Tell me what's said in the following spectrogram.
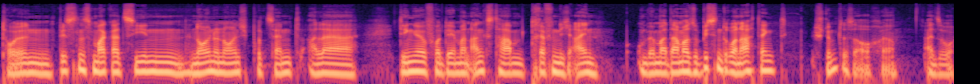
tollen Business-Magazinen, 99 Prozent aller Dinge, vor denen man Angst haben, treffen nicht ein. Und wenn man da mal so ein bisschen drüber nachdenkt, stimmt das auch, ja. Also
